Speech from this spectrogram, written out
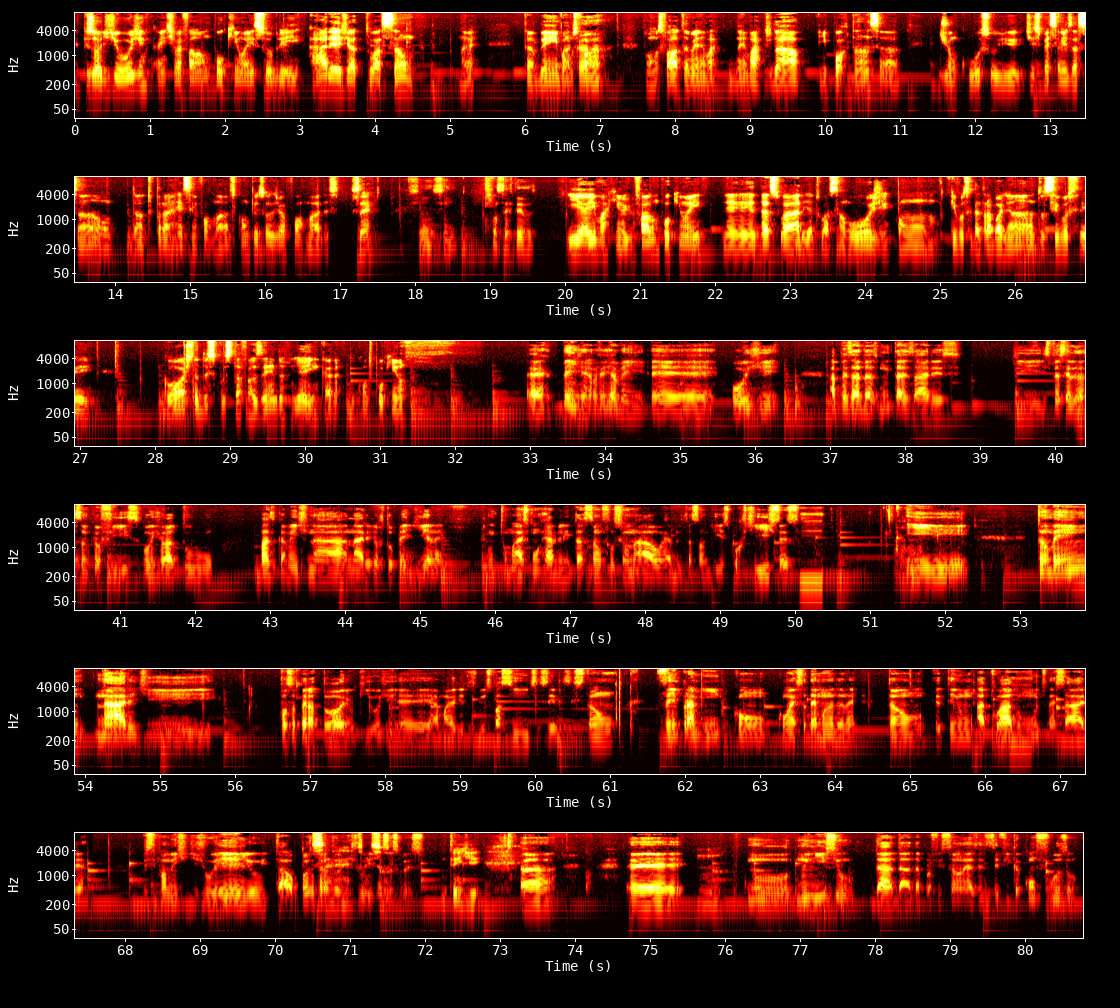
episódio de hoje. A gente vai falar um pouquinho aí sobre áreas de atuação, né? Também vamos falar, vamos falar também, né, Marcos, da importância de um curso de, de especialização, tanto para recém-formados como pessoas já formadas, certo? Sim, sim, com certeza. E aí, Marquinhos, fala um pouquinho aí é, da sua área de atuação hoje, com que você está trabalhando, se você gosta do que você está fazendo. E aí, cara, me conta um pouquinho. É, bem, Jean, veja bem, é, hoje, apesar das muitas áreas de especialização que eu fiz. Hoje eu atuo basicamente na, na área de ortopedia, né? Muito mais com reabilitação funcional, reabilitação de esportistas. E também na área de pós-operatório, que hoje é, a maioria dos meus pacientes eles estão vem para mim com, com essa demanda, né? Então eu tenho atuado muito nessa área principalmente de joelho e tal, pós-operatório de joelho, essas coisas. Entendi. Ah, é, no, no início da, da, da, profissão, né, às vezes você fica confuso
